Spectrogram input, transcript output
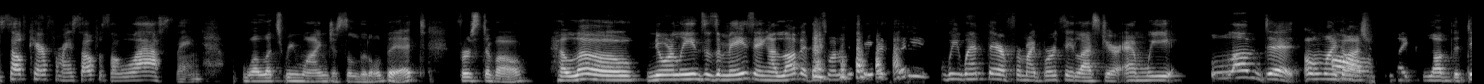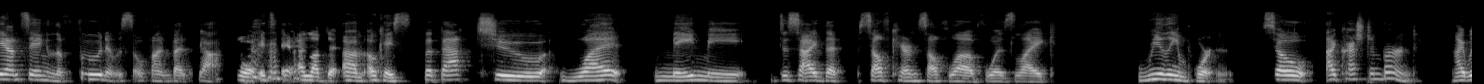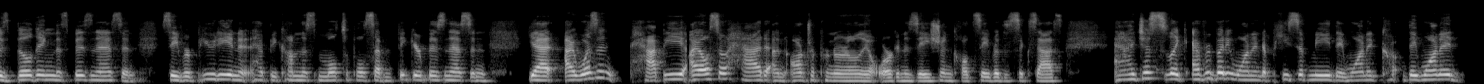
self care for myself was the last thing. Well, let's rewind just a little bit. First of all, hello, New Orleans is amazing. I love it. That's one of my favorite cities. We went there for my birthday last year and we loved it. Oh my oh. gosh, like loved the dancing and the food. It was so fun. But yeah, it's it, I loved it. Um, okay, but back to what made me decide that self care and self love was like really important. So I crashed and burned. I was building this business and Savor Beauty, and it had become this multiple seven figure business. And yet I wasn't happy. I also had an entrepreneurial organization called Savor the Success. And I just like everybody wanted a piece of me. They wanted, they wanted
